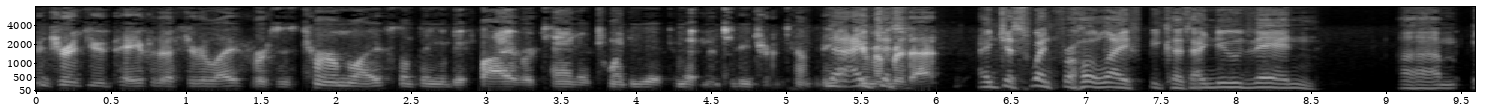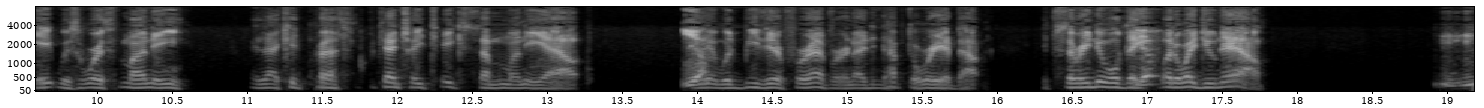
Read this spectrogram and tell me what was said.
insurance you would pay for the rest of your life versus term life, something would be a five or ten or twenty year commitment to the insurance company. No, Do you I remember just, that? I just went for whole life because I knew then um, it was worth money, and I could potentially take some money out. Yeah, and it would be there forever, and I didn't have to worry about it's the renewal date. Yep. What do I do now? Mm-hmm.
